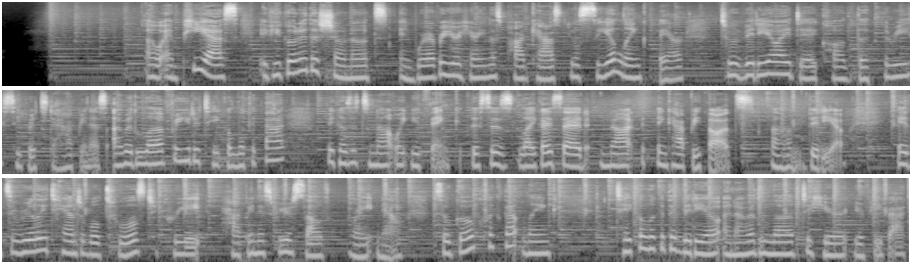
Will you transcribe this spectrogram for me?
Oh, and P.S. If you go to the show notes and wherever you're hearing this podcast, you'll see a link there to a video I did called The Three Secrets to Happiness. I would love for you to take a look at that because it's not what you think. This is, like I said, not Think Happy Thoughts um, video. It's really tangible tools to create happiness for yourself right now. So go click that link, take a look at the video, and I would love to hear your feedback.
